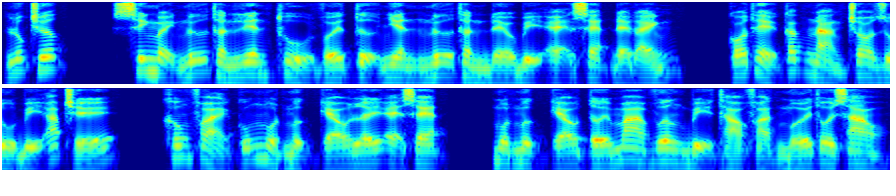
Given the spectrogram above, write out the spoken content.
Lúc trước, sinh mệnh nữ thần liên thủ với tự nhiên nữ thần đều bị ẹ xét đè đánh, có thể các nàng cho dù bị áp chế, không phải cũng một mực kéo lấy ẹ xét, một mực kéo tới ma vương bị thảo phạt mới thôi sao.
